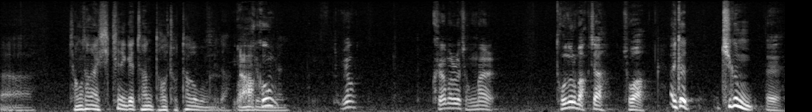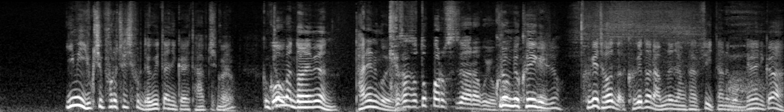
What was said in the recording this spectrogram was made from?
아, 정상화 시키는 게 전 더 좋다고 봅니다. 야, 그럼. 그냥 그야말로 정말 돈으로 막자. 좋아. 아니, 그러니까 지금 네. 이미 60% 70% 내고 있다니까요. 다 합치면. 그러니까요. 그럼 조금만 더 내면 다 내는 거예요. 계산서 똑바로 쓰자라고 요구. 그럼요, 그 얘기죠. 그게 저, 그게 더 남는 장사할 수 있다는 겁니다. 그러니까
